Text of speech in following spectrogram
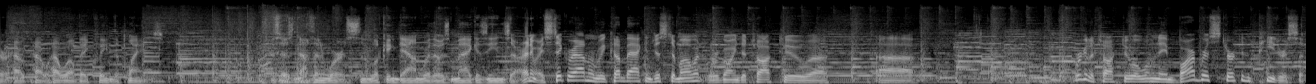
or how, how, how well they clean the planes. Because there's nothing worse than looking down where those magazines are. Anyway, stick around when we come back in just a moment. We're going to talk to, uh, uh, we're going to talk to a woman named Barbara Sturken Peterson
